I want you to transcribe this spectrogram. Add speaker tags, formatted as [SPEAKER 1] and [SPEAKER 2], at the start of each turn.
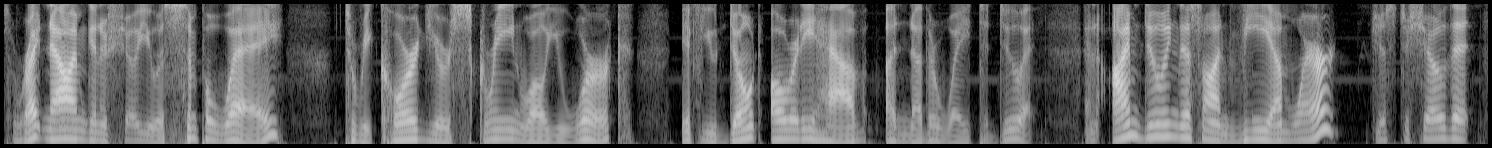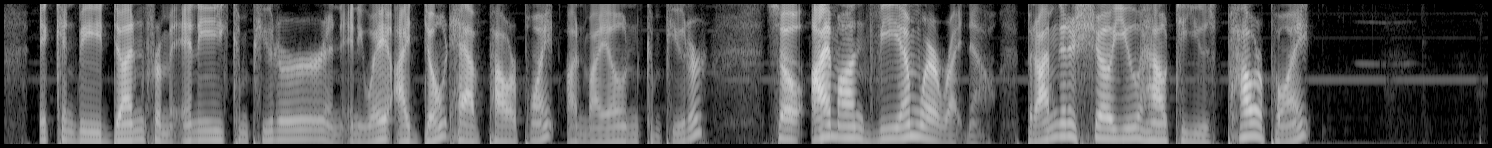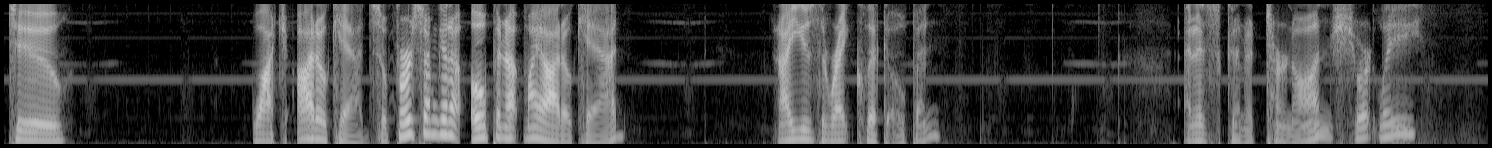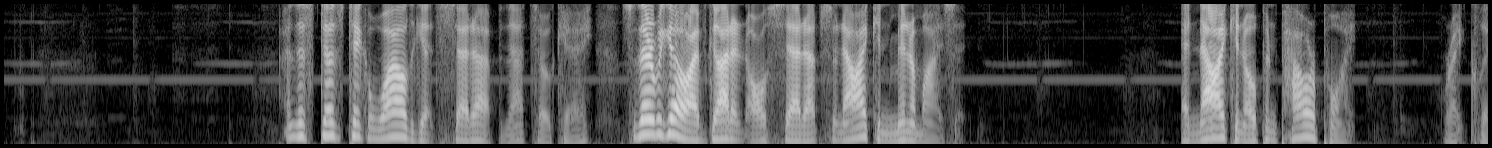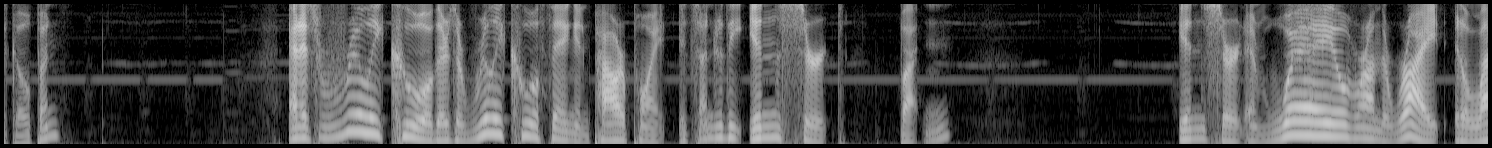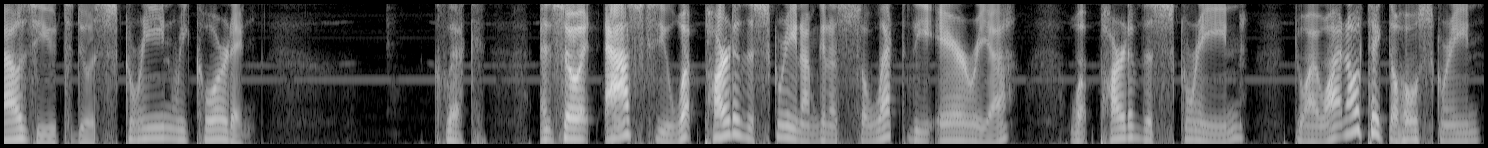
[SPEAKER 1] So right now I'm going to show you a simple way to record your screen while you work if you don't already have another way to do it. And I'm doing this on VMware just to show that it can be done from any computer in any way. I don't have PowerPoint on my own computer. So I'm on VMware right now. But I'm going to show you how to use PowerPoint to watch AutoCAD. So first I'm going to open up my AutoCAD. I use the right click open. And it's going to turn on shortly. And this does take a while to get set up, and that's okay. So there we go. I've got it all set up, so now I can minimize it. And now I can open PowerPoint. Right click open. And it's really cool. There's a really cool thing in PowerPoint. It's under the Insert button. Insert. And way over on the right, it allows you to do a screen recording. Click. And so it asks you what part of the screen. I'm going to select the area. What part of the screen do I want? And I'll take the whole screen.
